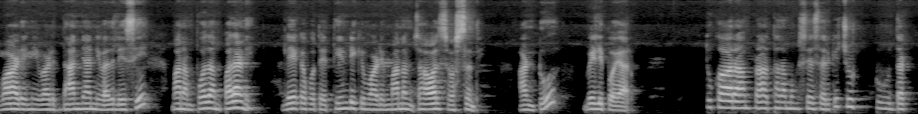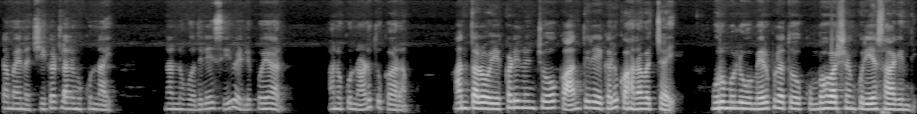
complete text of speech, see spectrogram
వాడిని వాడి ధాన్యాన్ని వదిలేసి మనం పోదాం పదండి. లేకపోతే తిండికి వాడి మనం చావాల్సి వస్తుంది అంటూ వెళ్ళిపోయారు. తుకారాం ప్రార్థన ముగిసేసరికి చుట్టూ దట్టమైన చీకట్లు అలుముకున్నాయి. నన్ను వదిలేసి వెళ్ళిపోయారు అనుకున్నాడు తుకారాం. అంతలో ఎక్కడి నుంచో కాంతిరేఖలు కానవచ్చాయి. ఉరుములు మెరుపులతో కుంభవర్షం కురియసాగింది.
